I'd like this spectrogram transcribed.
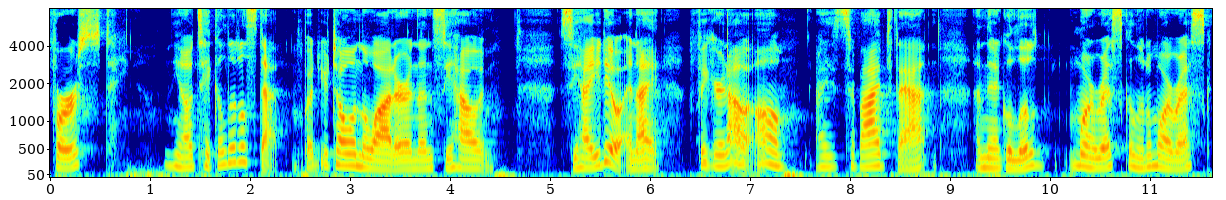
first, you know, take a little step, put your toe in the water, and then see how see how you do. And I figured out, oh, I survived that. And then I go a little more risk, a little more risk.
